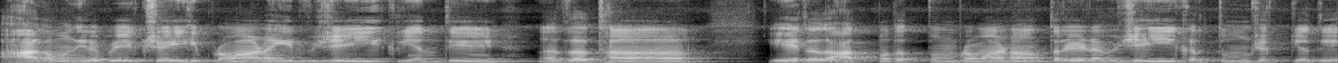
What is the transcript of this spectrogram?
ಆಗಮ ನಿರಪೇಕ್ಷೈ ಪ್ರಮಾಣೈರ್ವಿಷಯೀಕ್ರಿಯಂತೆ ನ ತಥಾ. ಏತದ್ ಆತ್ಮತತ್ವ ಪ್ರಮಾಣಾಂತರೇಣ ವಿಷಯೀಕರ್ತು ಶಕ್ಯತೆ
